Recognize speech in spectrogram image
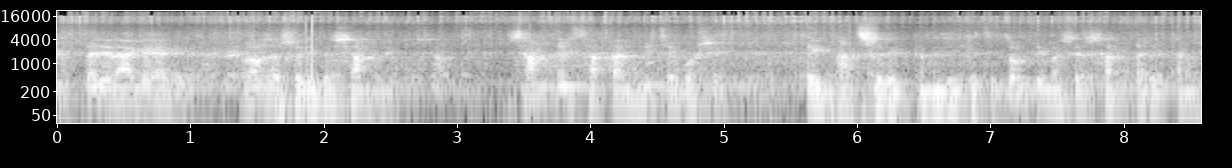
ইফতারির আগে আগে রওজা শরীফের সামনে সামনের ছাতার নিচে বসে এই নাচ শরীফটা আমি লিখেছি। চলতি মাসের সাত তারিখ আমি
